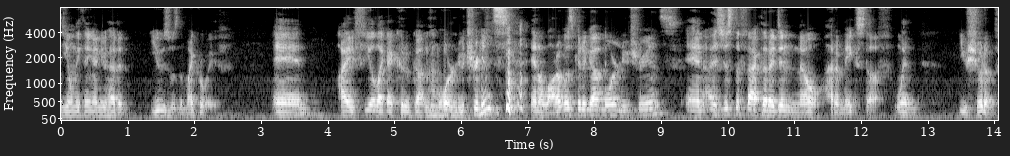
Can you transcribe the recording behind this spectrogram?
the only thing I knew how to use was the microwave, and I feel like I could have gotten more nutrients, and a lot of us could have got more nutrients, and it's just the fact that I didn't know how to make stuff when you should have,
